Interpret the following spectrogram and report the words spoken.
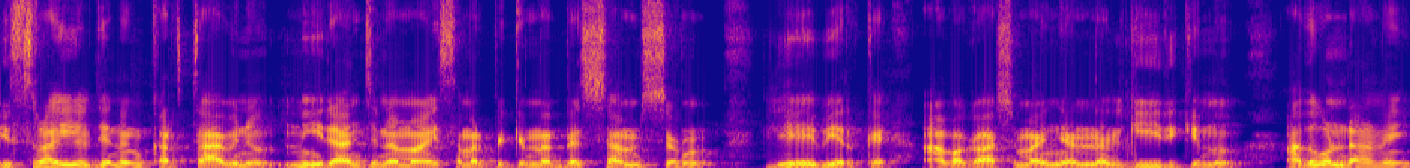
ഇസ്രായേൽ ജനം കർത്താവിനു നീരാഞ്ജനമായി സമർപ്പിക്കുന്ന ദശാംശം ലേവ്യർക്ക് അവകാശമായി ഞാൻ നൽകിയിരിക്കുന്നു. അതുകൊണ്ടാണ്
